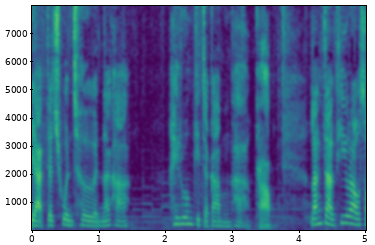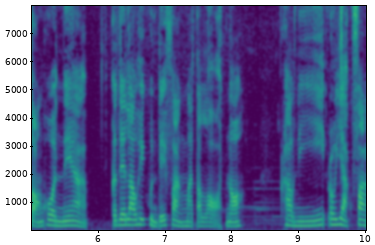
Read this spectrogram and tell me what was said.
อยากจะชวนเชิญนะคะ ให้ร่วมกิจกรรมค่ะ ครับ หลังจากที่เราสองคนเนี่ยก็ได้เล่าให้คุณได้ฟังมาตลอดเนาะ คราวนี้เราอยากฟัง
